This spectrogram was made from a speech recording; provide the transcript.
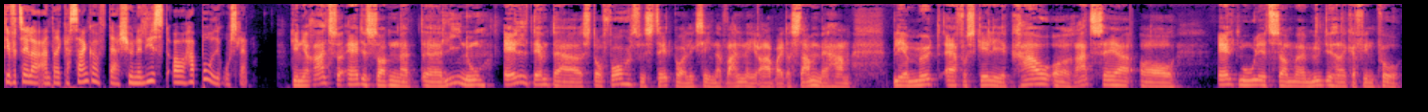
Det fortæller Andrei Kasankov, der er journalist og har boet i Rusland. Generelt så er det sådan, at øh, lige nu, alle dem, der står forholdsvis tæt på Alexei Navalny og arbejder sammen med ham, bliver mødt af forskellige krav og retssager og alt muligt, som øh, myndighederne kan finde på.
